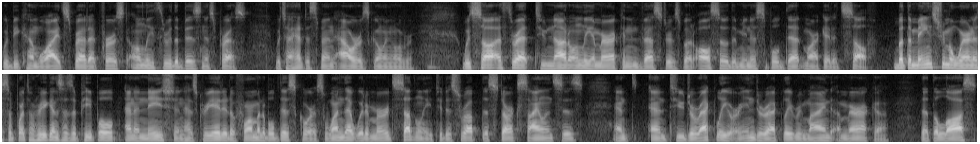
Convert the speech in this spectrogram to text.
would become widespread at first only through the business press, which I had to spend hours going over, which saw a threat to not only American investors but also the municipal debt market itself. But the mainstream awareness of Puerto Ricans as a people and a nation has created a formidable discourse, one that would emerge suddenly to disrupt the stark silences and, and to directly or indirectly remind America that the loss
